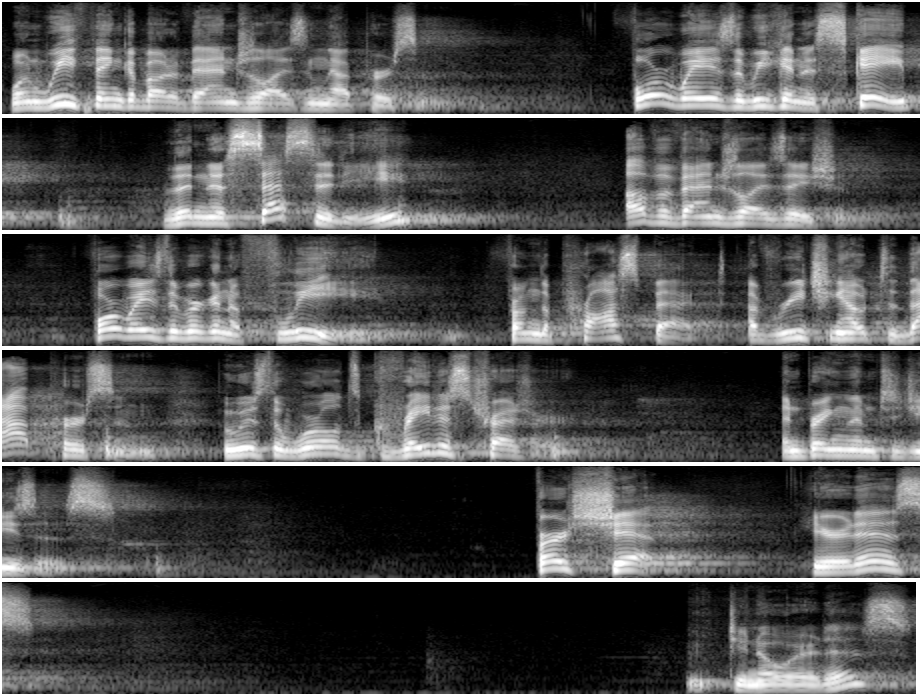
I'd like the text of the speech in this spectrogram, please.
when we think about evangelizing that person. Four ways that we can escape the necessity of evangelization. Four ways that we're going to flee from the prospect of reaching out to that person who is the world's greatest treasure and bring them to Jesus. First ship, here it is. Do you know where it is?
